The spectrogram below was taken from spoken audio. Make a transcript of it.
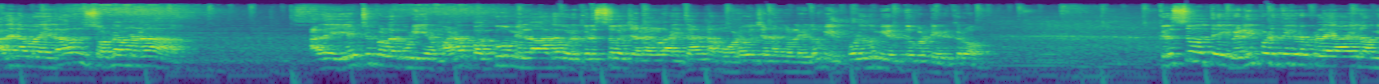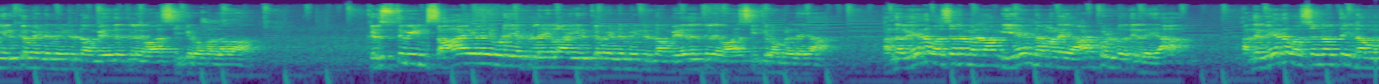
அதை நம்ம ஏதாவது சொன்னோம்னா அதை ஏற்றுக்கொள்ளக்கூடிய மனப்பக்குவம் இல்லாத ஒரு கிறிஸ்தவ ஜனங்களாய்த்தான் நம் உறவு ஜனங்களிலும் இப்பொழுதும் இருந்து கொண்டு இருக்கிறோம் கிறிஸ்துவத்தை வெளிப்படுத்துகிற பிள்ளையாய் நாம் இருக்க வேண்டும் என்று நாம் வேதத்தில் வாசிக்கிறோம் அல்லவா? கிறிஸ்துவின் சாயலை உடைய பிள்ளைகளாய் இருக்க வேண்டும் என்று நாம் வேதத்தில் வாசிக்கிறோம் இல்லையா? அந்த வேத வசனம் எல்லாம் ஏன் நம்மளை ஆட்கொள்வதில்லையா? அந்த வேத வசனத்தை நம்ம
